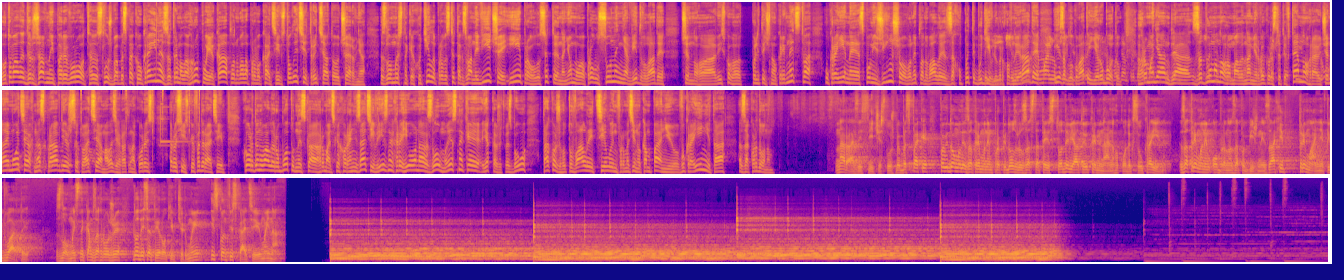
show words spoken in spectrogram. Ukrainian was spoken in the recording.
Готували державний переворот. Служба безпеки України затримала групу, яка планувала провокації в столиці 30 червня. Зловмисники хотіли провести так зване віче і проголосити на ньому про усунення від влади чинного військового політичного керівництва України. З поміж іншого, вони планували захопити будівлю Верховної Ради і заблокувати її роботу. Громадян для задуманого мали намір використати в темну, граючи на емоціях. Насправді ж ситуація мала зіграти на користь Російської Федерації. Координували роботу низка громадських організацій в різних регіонах. Зловмисники, як кажуть в СБУ, також готували цілу інформаційну кампанію в Україні та за кордоном. Наразі слідчі служби безпеки повідомили затриманим про підозру за статтею 109 Кримінального кодексу України. Затриманим обрано запобіжний захід тримання під вартою. Зловмисникам загрожує до 10 років тюрми із конфіскацією майна.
